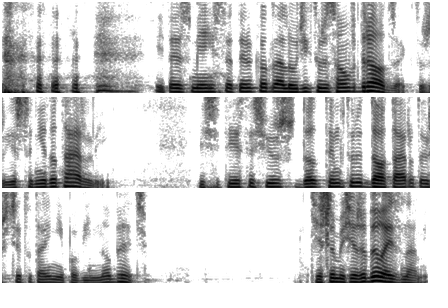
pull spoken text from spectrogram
I to jest miejsce tylko dla ludzi, którzy są w drodze, którzy jeszcze nie dotarli. Jeśli ty jesteś już do, tym, który dotarł, to już cię tutaj nie powinno być. Cieszymy się, że byłeś z nami.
